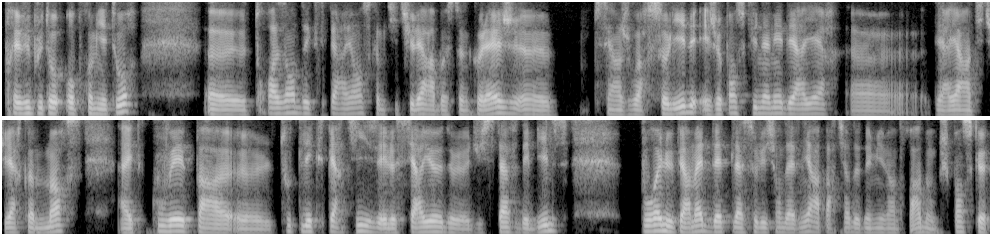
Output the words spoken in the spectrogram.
prévu plutôt au premier tour. trois ans d'expérience comme titulaire à Boston College, c'est un joueur solide et je pense qu'une année derrière, euh, derrière un titulaire comme Morse, à être couvé par euh, toute l'expertise et le sérieux du staff des Bills, pourrait lui permettre d'être la solution d'avenir à partir de 2023. Donc je pense que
